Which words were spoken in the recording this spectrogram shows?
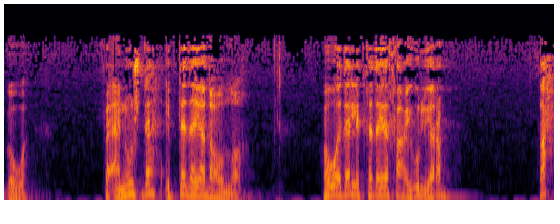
جوه. فأنوش ده ابتدى يدعو الله. هو ده اللي ابتدى يرفع يقول يا رب. صح؟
